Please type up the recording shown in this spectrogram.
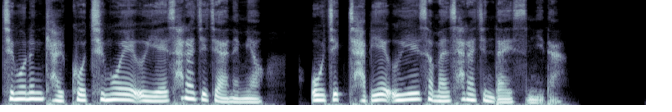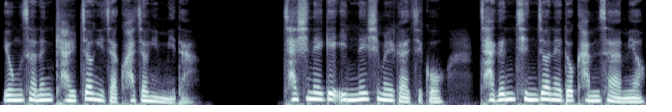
증오는 결코 증오에 의해 사라지지 않으며 오직 자비에 의해서만 사라진다 했습니다. 용서는 결정이자 과정입니다. 자신에게 인내심을 가지고 작은 진전에도 감사하며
